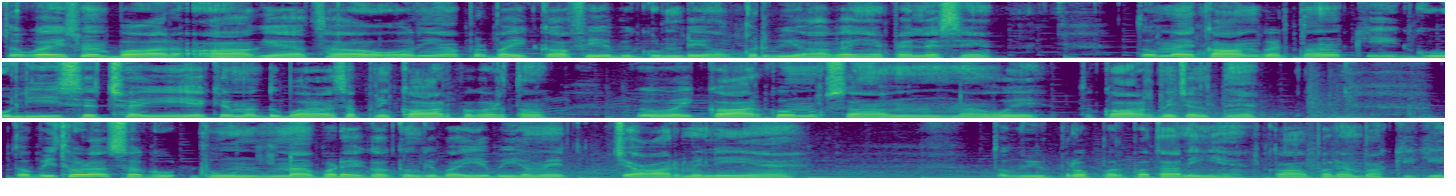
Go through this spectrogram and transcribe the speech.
तो गाइस मैं बाहर आ गया था और यहाँ पर भाई काफ़ी अभी गुंडे होकर भी आ गए हैं पहले से। तो मैं काम करता हूँ कि गोली से अच्छा ये है कि मैं दोबारा से अपनी कार पकड़ता हूँ। तो भाई कार को नुकसान ना होए तो कार में चलते हैं। तो अभी थोड़ा सा ढूंढना पड़ेगा क्योंकि भाई अभी हमें चार मिली हैं। तो भी प्रॉपर पता नहीं है कहाँ पर है बाकी की।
